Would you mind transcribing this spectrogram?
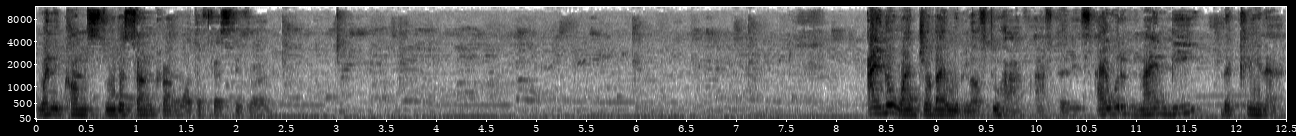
when it comes to the Songkran Water Festival. I know what job I would love to have after this. I wouldn't mind be the cleaner,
